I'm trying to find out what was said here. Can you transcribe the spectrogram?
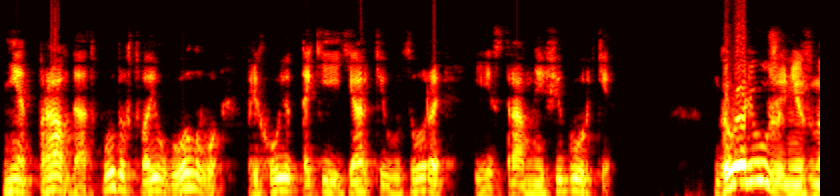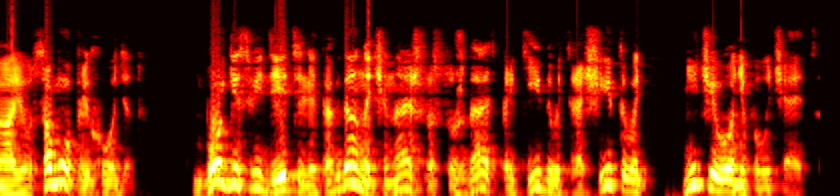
Нет, правда, откуда в твою голову приходят такие яркие узоры и странные фигурки? Говорю же, не знаю, само приходит. Боги-свидетели, когда начинаешь рассуждать, прикидывать, рассчитывать, ничего не получается.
